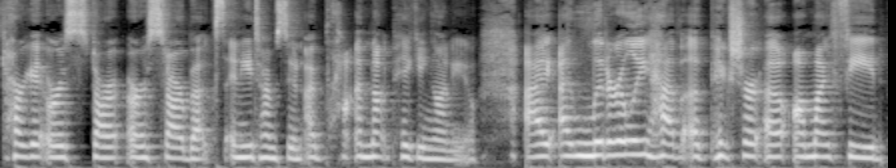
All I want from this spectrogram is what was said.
Target or Star or Starbucks anytime soon I pro- I'm not picking on you. I I literally have a picture uh, on my feed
